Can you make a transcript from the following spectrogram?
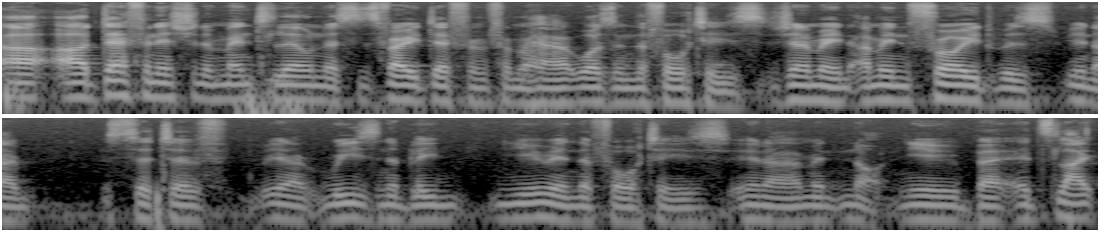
our, our definition of mental illness is very different from how it was in the 40s. Do you know what I mean? I mean Freud was you know sort of you know reasonably new in the 40s. You know I mean not new, but it's like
